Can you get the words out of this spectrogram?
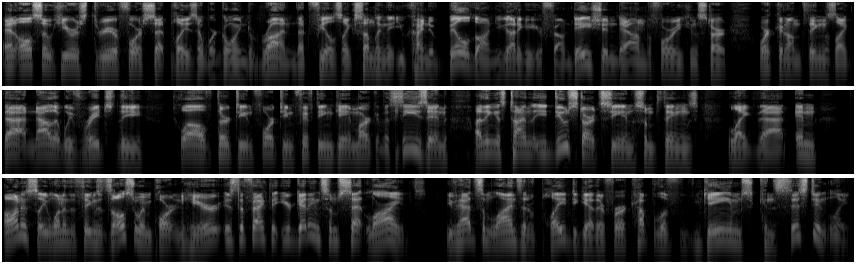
and also here's three or four set plays that we're going to run. That feels like something that you kind of build on. You got to get your foundation down before you can start working on things like that. Now that we've reached the 12, 13, 14, 15 game mark of the season, I think it's time that you do start seeing some things like that. And honestly, one of the things that's also important here is the fact that you're getting some set lines. You've had some lines that have played together for a couple of games consistently.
